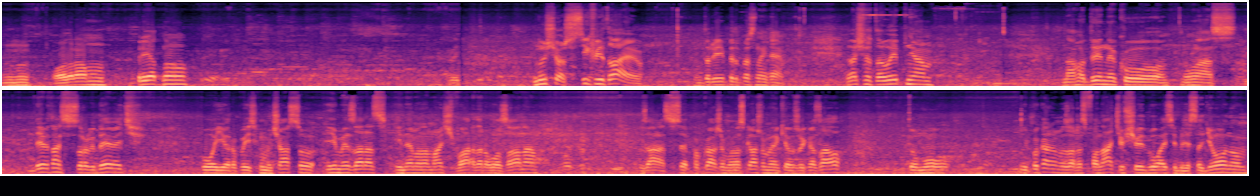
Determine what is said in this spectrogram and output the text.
Мгм. Одрам, приємно. Ну що ж, всіх вітаю, дорогі підписники. 24 липня на годиннику у нас 19.49 по європейському часу. І ми зараз йдемо на матч Вардар Лозана. Зараз все покажемо, розкажемо, як я вже казав. Тому і покажемо зараз фанатів, що відбувається біля стадіону.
